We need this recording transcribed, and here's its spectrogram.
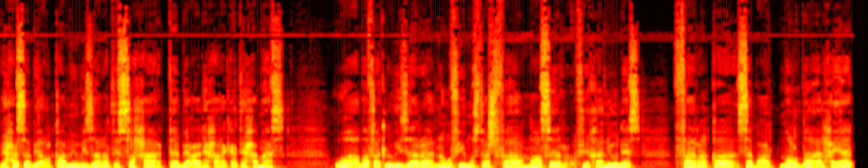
بحسب أرقام وزارة الصحة التابعة لحركة حماس. وأضافت الوزارة أنه في مستشفى ناصر في خان يونس فارق سبعة مرضى الحياة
